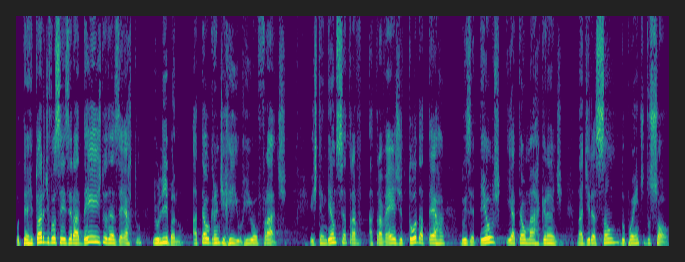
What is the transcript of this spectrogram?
O território de vocês irá desde o deserto e o Líbano até o grande rio, o rio Eufrate, estendendo-se atra através de toda a terra dos heteus e até o mar grande, na direção do poente do sol.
